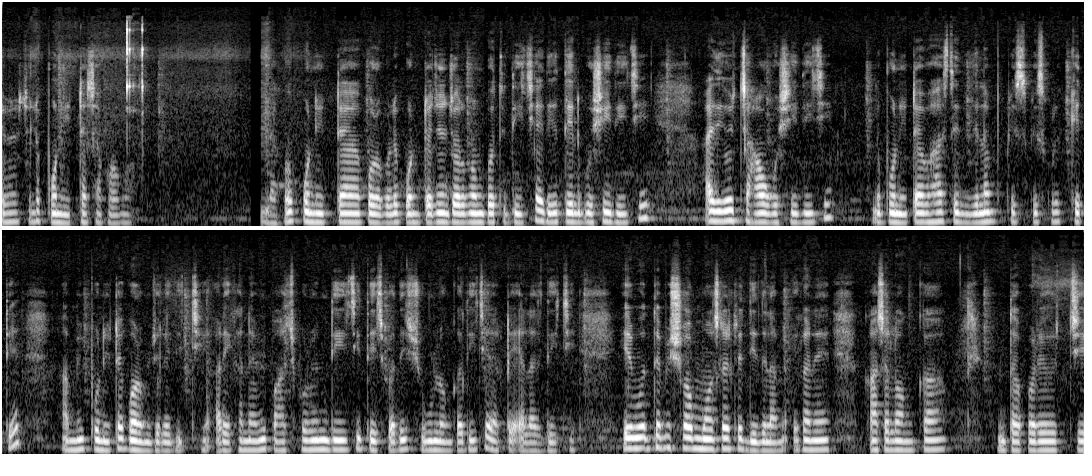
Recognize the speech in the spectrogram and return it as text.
এবার চলো পনিরটা ছাপাবো দেখো পনিরটা করব বলে পনিরটার জন্য জল গরম করতে দিয়েছি, এদিকে তেল বসিয়ে দিয়েছি, আর এদিকে চাও বসিয়ে দিয়েছি। পনিরটা ভাজতে দিয়ে দিলাম পিস পিস করে কেটে আমি পনিরটা গরম জলে দিচ্ছি। আর এখানে আমি পাঁচ ফোড়ন দিয়েছি, তেজপাতা দিয়েছি, শুকনো লঙ্কা দিয়েছি আর একটা এলাচ দিয়েছি। এর মধ্যে আমি সব মশলাটা দিয়ে দিলাম। এখানে কাঁচা লঙ্কা, তারপরে হচ্ছে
